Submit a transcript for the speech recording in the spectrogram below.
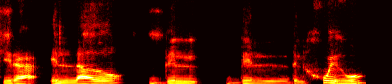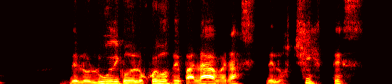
que era el lado del, del, del juego de lo lúdico, de los juegos de palabras, de los chistes,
